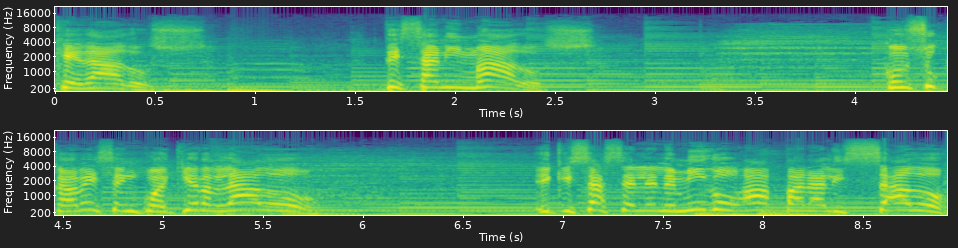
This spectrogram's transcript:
quedados, desanimados, con su cabeza en cualquier lado. Y quizás el enemigo ha paralizado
